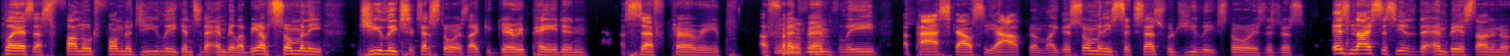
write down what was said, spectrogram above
players that's funneled from the G League into the NBA. Like we have so many G League success stories, like a Gary Payton, a Seth Curry, a Fred Mhm. VanVleet, a Pascal Siakam. Like there's so many successful G League stories. It's just it's nice to see that the NBA is starting to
